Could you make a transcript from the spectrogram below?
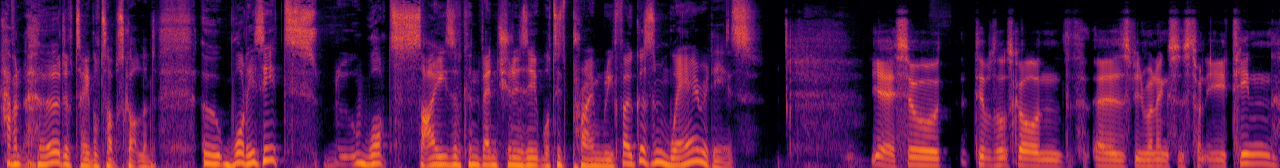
haven't heard of Tabletop Scotland. Uh, what is it? What size of convention is it? What's its primary focus and where it is? Yeah, so Tabletop Scotland has been running since 2018.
